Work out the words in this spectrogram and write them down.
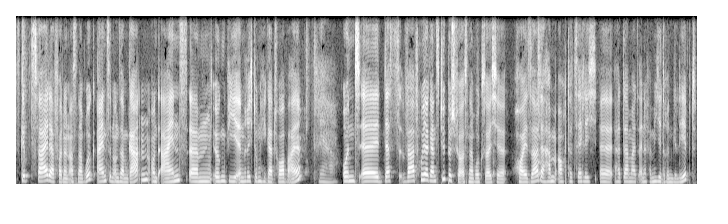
Es gibt zwei davon in Osnabrück, eins in unserem Garten und eins ähm, irgendwie in Richtung Hegertorwall. Ja. Und äh, das war früher ganz typisch für Osnabrück, solche Häuser. Da haben auch tatsächlich, äh, hat damals eine Familie drin gelebt.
